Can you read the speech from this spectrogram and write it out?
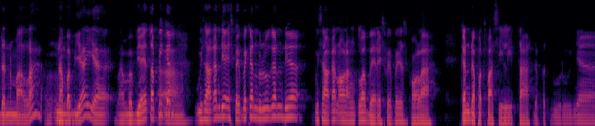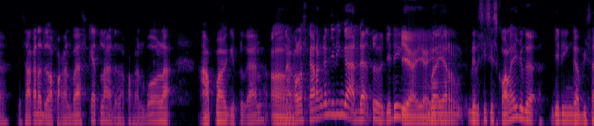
dan malah nambah biaya. nambah biaya tapi kan Ah. misalkan dia SPP kan dulu kan dia misalkan orang tua bayar SPP ke sekolah kan dapat fasilitas dapat gurunya misalkan ada lapangan basket lah ada lapangan bola apa gitu kan Ah. nah kalau sekarang kan jadi nggak ada tuh jadi Iya, iya, iya. bayar dari sisi sekolahnya juga jadi nggak bisa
